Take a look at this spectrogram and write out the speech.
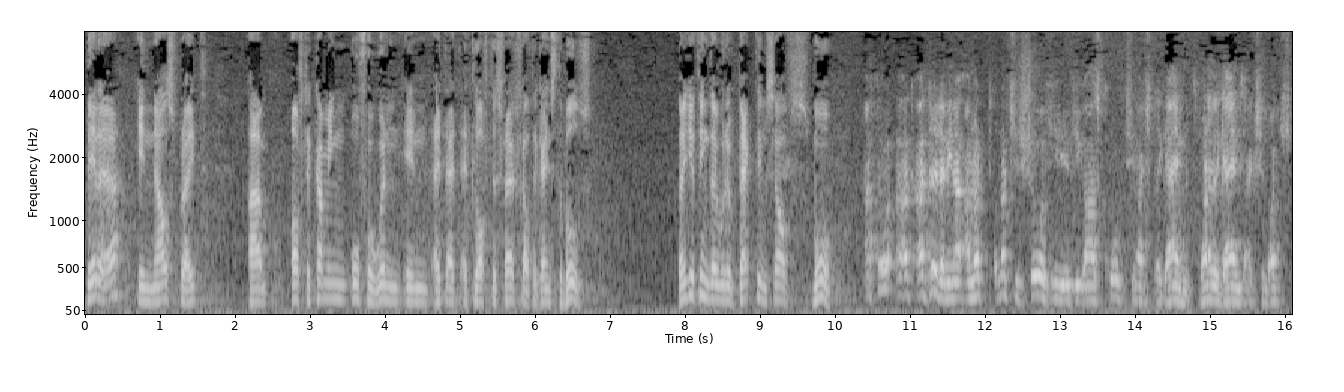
better in Nelspruit um, after coming off a win in, at, at, at Loftus Versfeld against the Bulls. Don't you think they would have backed themselves more? I thought I, I did. I mean, I, I'm not. I'm not too sure if you if you guys caught too much of the game. It's one of the games I actually watched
